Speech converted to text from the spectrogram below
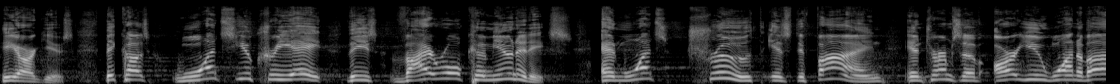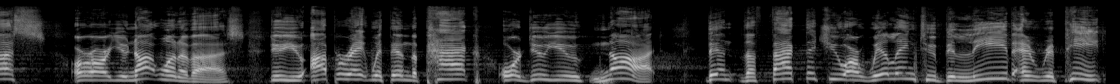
he argues. Because once you create these viral communities, and once truth is defined in terms of are you one of us or are you not one of us? Do you operate within the pack or do you not? Then the fact that you are willing to believe and repeat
